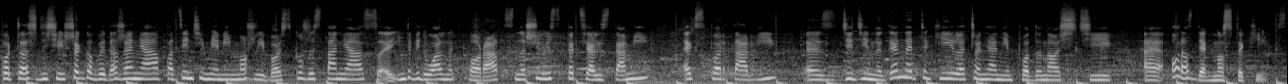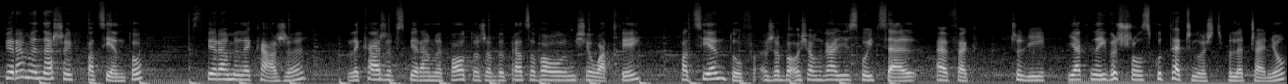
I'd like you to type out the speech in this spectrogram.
Podczas dzisiejszego wydarzenia pacjenci mieli możliwość skorzystania z indywidualnych porad z naszymi specjalistami, ekspertami e, z dziedziny genetyki, leczenia niepłodności e, oraz diagnostyki. Wspieramy naszych pacjentów, wspieramy lekarzy. Lekarzy wspieramy po to, żeby pracowało im się łatwiej. Pacjentów, żeby osiągali swój cel, efekt, czyli jak najwyższą skuteczność w leczeniu.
